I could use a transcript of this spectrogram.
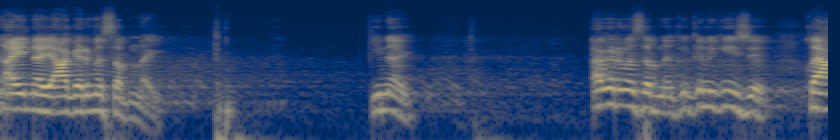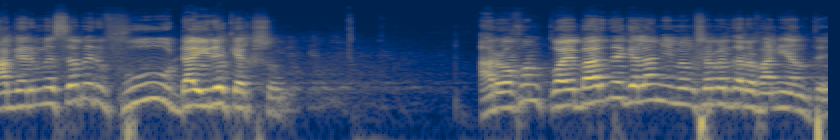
নাই নাই, আগের মেসাব নাই। কি নাই? আগের মেসাব নাই। কেন কি হয়েছে আগের মেসাবের ফু ডাইরেক্ট একশো। আর এখন কয়বার যে গেলাম ইমাম সাহেবের দ্বারা পানি আনতে।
